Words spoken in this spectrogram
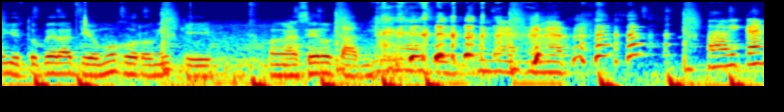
YouTube radiomu kurang iki menghasilkan. benar benar benar tapi kan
